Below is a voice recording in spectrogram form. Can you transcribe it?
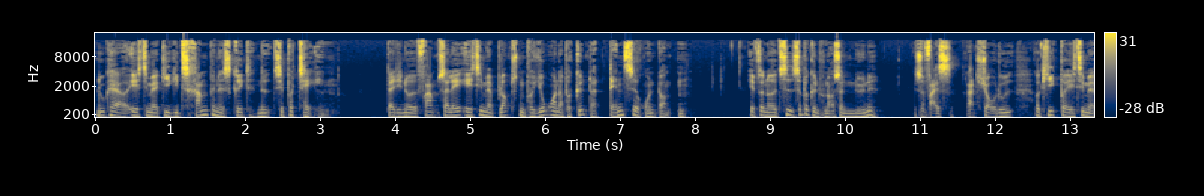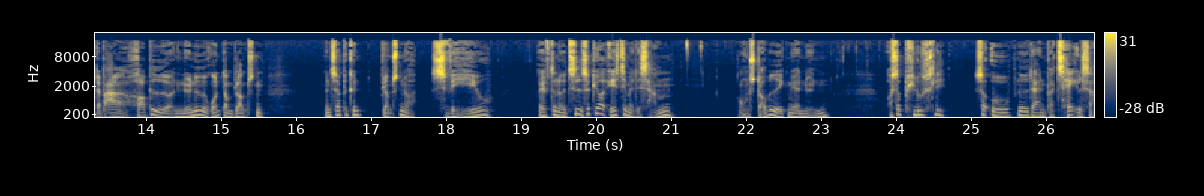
Luca og Estima gik i trampende skridt ned til portalen. Da de nåede frem, så lagde Estima blomsten på jorden og begyndte at danse rundt om den. Efter noget tid, så begyndte hun også at nynne. Det så faktisk ret sjovt ud at kigge på Estima, der bare hoppede og nynnede rundt om blomsten. Men så begyndte blomsten at svæve, og efter noget tid, så gjorde Estima det samme. Og hun stoppede ikke med at nynne. Og så pludselig, så åbnede der en portal sig.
